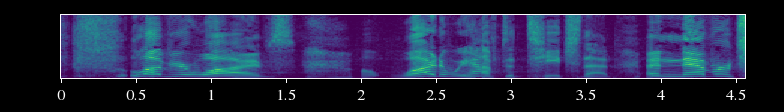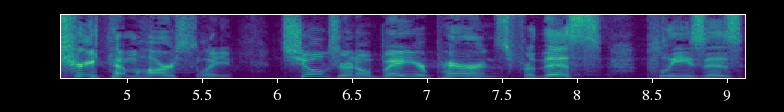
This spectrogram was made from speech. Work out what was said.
love your wives. Why do we have to teach that? And never treat them harshly. Children, obey your parents, for this pleases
